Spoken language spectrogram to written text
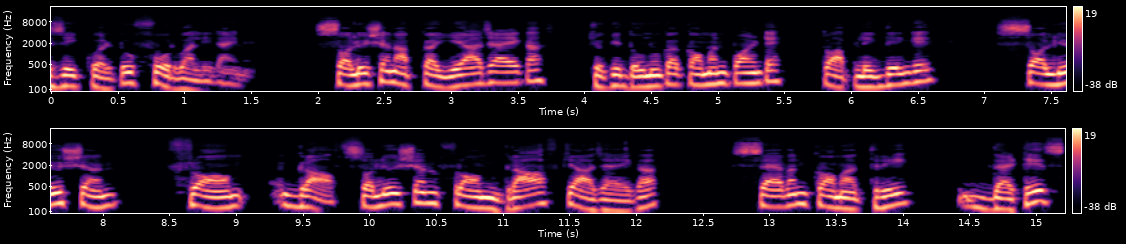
is equal to four वाली लाइन है। सॉल्यूशन आपका ये आ जाएगा, क्योंकि दोनों का कॉमन पॉइंट है तो आप लिख देंगे solution from graph solution from graph क्या आ जाएगा? Seven comma three that is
